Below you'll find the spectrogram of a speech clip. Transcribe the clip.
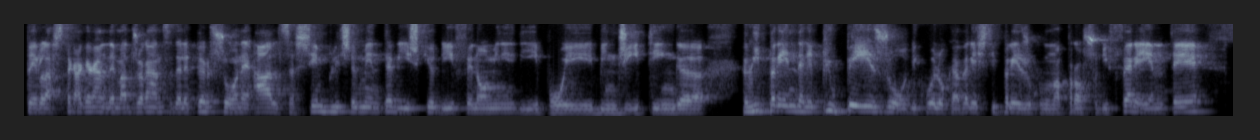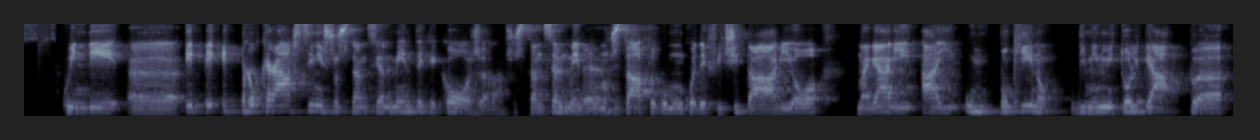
per la stragrande maggioranza delle persone alza semplicemente il rischio di fenomeni di poi binge eating, riprendere più peso di quello che avresti preso con un approccio differente, quindi eh, e, e, e, procrastini sostanzialmente che cosa? Sostanzialmente uno stato comunque deficitario, magari hai un pochino diminuito il gap,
